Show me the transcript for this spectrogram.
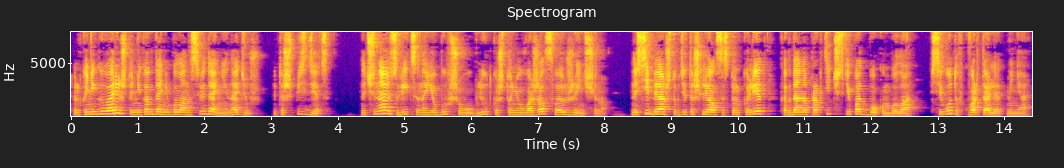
Только не говори, что никогда не была на свидании, Надюш. Это ж пиздец. Начинаю злиться на ее бывшего ублюдка, что не уважал свою женщину. На себя, что где-то шлялся столько лет, когда она практически под боком была, всего-то в квартале от меня.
